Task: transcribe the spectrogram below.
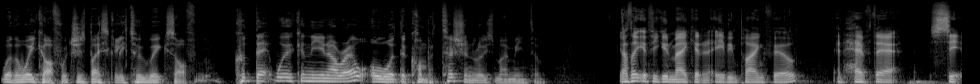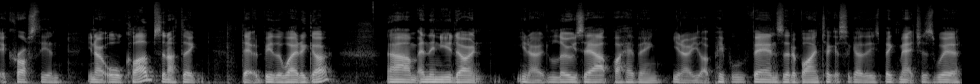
with a week off, which is basically two weeks off. Could that work in the NRL, or would the competition lose momentum? I think if you can make it an even playing field and have that set across the you know all clubs, and I think that would be the way to go. Um, and then you don't you know lose out by having you know like people fans that are buying tickets to go to these big matches where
